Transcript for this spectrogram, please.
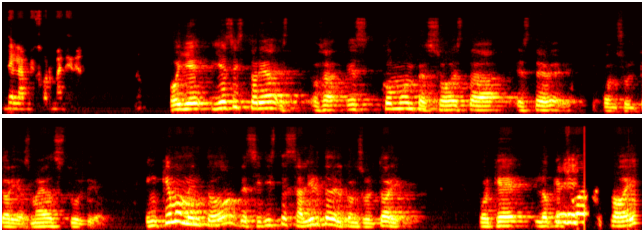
de la mejor manera. Oye, y esa historia, o sea, es cómo empezó esta, este consultorio, Smile Studio. ¿En qué momento decidiste salirte del consultorio? Porque lo que tú haces hoy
